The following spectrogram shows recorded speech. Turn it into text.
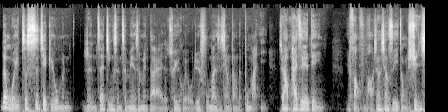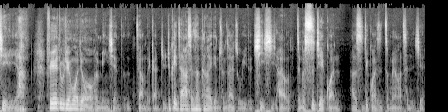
认为这世界给我们人在精神层面上面带来的摧毁。我觉得福曼是相当的不满意，所以他拍这些电影也仿佛好像像是一种宣泄一样。飞跃杜鹃窝就有很明显的这样的感觉，就可以在他身上看到一点存在主义的气息，还有整个世界观，他的世界观是怎么样的呈现。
